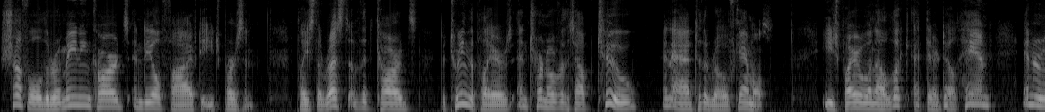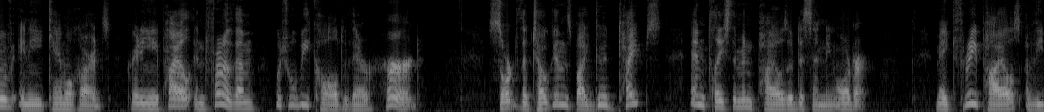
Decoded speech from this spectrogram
Shuffle the remaining cards and deal five to each person. Place the rest of the cards between the players and turn over the top two and add to the row of camels. Each player will now look at their dealt hand and remove any camel cards, creating a pile in front of them which will be called their herd. Sort the tokens by good types and place them in piles of descending order. Make three piles of the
